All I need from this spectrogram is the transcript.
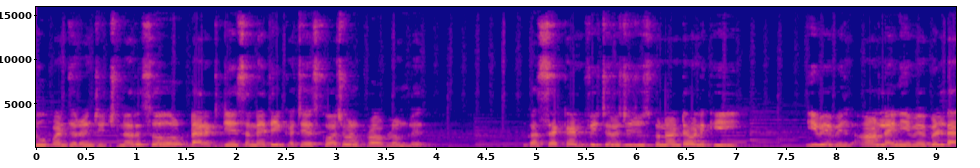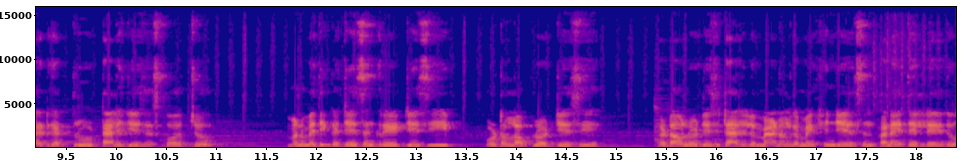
టూ పాయింట్ జీరో నుంచి ఇచ్చినారు. సో డైరెక్ట్ జేసన్ అయితే ఇంకా చేసుకోవచ్చు మనకు ప్రాబ్లం లేదు. ఇంకా సెకండ్ ఫీచర్ వచ్చి చూసుకున్నా అంటే మనకి e way bill online e way bill డైరెక్ట్గా త్రూ టాలీ చేసేసుకోవచ్చు. మనమైతే ఇంకా జేసన్ క్రియేట్ చేసి పోర్టల్లో అప్లోడ్ చేసి ఇంకా డౌన్లోడ్ చేసి టాలీలో మాన్యువల్గా మెన్షన్ చేయాల్సిన పని అయితే లేదు.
